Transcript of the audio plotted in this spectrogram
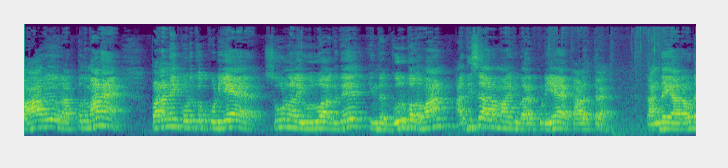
பார்வை ஒரு அற்புதமான பலனை கொடுக்கக்கூடிய சூழ்நிலை உருவாகுது. இந்த குரு பகவான் அதிசாரமாகி வரக்கூடிய காலத்தில் தந்தையாரோட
